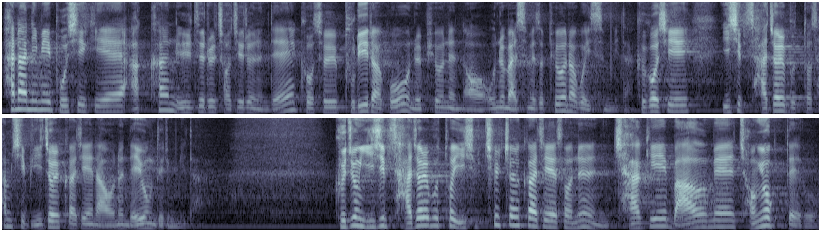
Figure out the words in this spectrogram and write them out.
하나님이 보시기에 악한 일들을 저지르는데 그것을 불이라고 오늘 표현은 어, 오늘 말씀에서 표현하고 있습니다. 그것이 24절부터 32절까지에 나오는 내용들입니다. 그중 24절부터 27절까지에서는 자기 마음의 정욕대로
